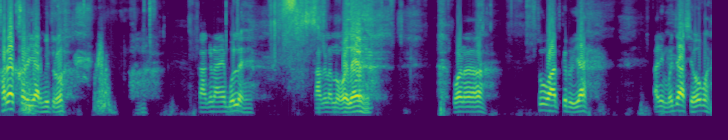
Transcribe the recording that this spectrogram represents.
ખરેખર યાર મિત્રો. કાગડા એ બોલે. કાગડાનો અવાજ આવે. પણ શું વાત કરું યાર? આની મજા છે હો પણ.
